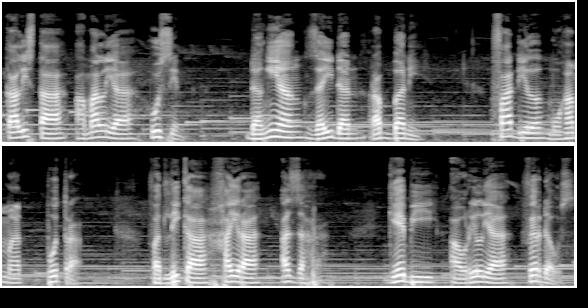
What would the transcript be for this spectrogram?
Kalista Amalia Husin, Dangiang Zaidan Rabbani, Fadil Muhammad Putra, Fadlika Khaira Az-Zahra, Gebi Aurelia Firdaus,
